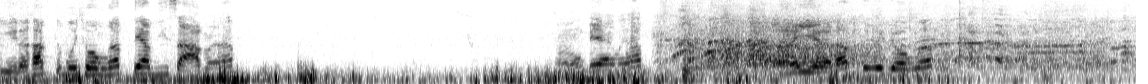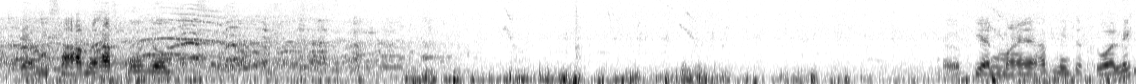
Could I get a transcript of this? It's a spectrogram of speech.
อีกแล้วครับท่านผู้ชมครับเตรียมที่สามนะครับหางแดงนะครับมาอีกแล้วครับท่านผู้ชมครับเตรียมที่สามนะครับท่านผู้ชมเออเปลี่ยนใหม่นะครับมีแต่ตัวเล็ก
